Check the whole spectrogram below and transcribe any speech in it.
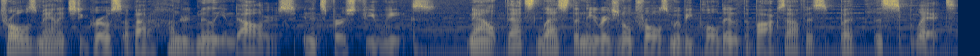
Trolls managed to gross about $100 million in its first few weeks. Now, that's less than the original Trolls movie pulled in at the box office, but the split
